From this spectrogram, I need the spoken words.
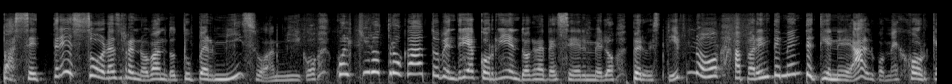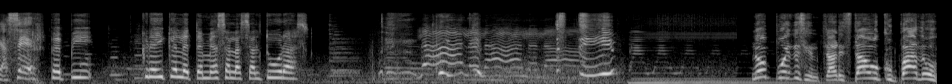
Pasé tres horas renovando tu permiso, amigo. Cualquier otro gato vendría corriendo a agradecérmelo, pero Steve no. Aparentemente tiene algo mejor que hacer. Pepi, creí que le temías a las alturas. Steve, No puedes entrar, está ocupado.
